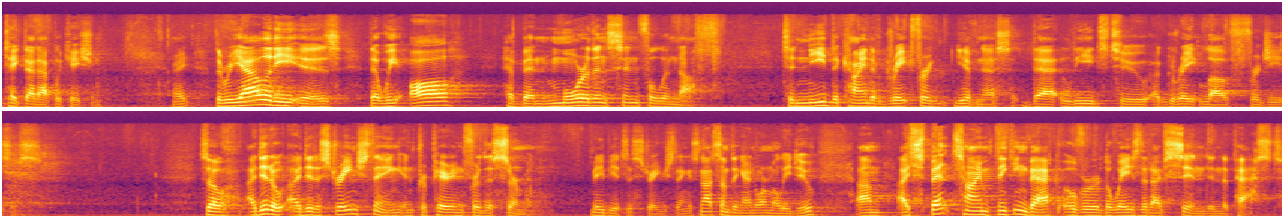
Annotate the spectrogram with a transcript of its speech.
take that application. Right? The reality is that we all have been more than sinful enough to need the kind of great forgiveness that leads to a great love for Jesus. So I did a, I did a strange thing in preparing for this sermon. Maybe it's a strange thing. It's not something I normally do. Um, I spent time thinking back over the ways that I've sinned in the past.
